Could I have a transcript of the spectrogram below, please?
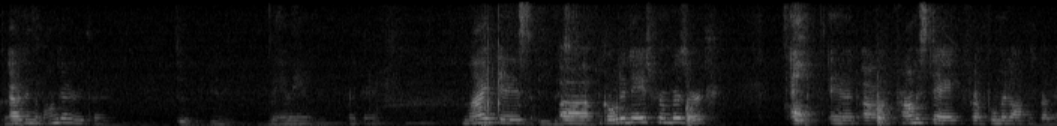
Okay. Out in the manga or the The, anime. The The anime? okay. Mine is one. The best uh. Golden Age from Berserk Oh! and um, Promised Day from Full Metal Alchemist Brother.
